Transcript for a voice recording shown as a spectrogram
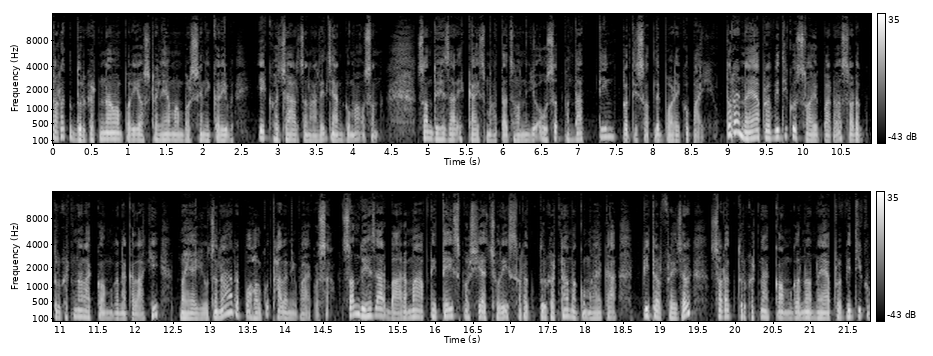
सड़क दुर्घटनामा परि अस्ट्रेलियामा वर्षेनी करिब एक हजार जनाले ज्यान गुमाउँछन्। सन् दुई हजार एक्काइसमा त झन् यो औसत भन्दा तीन प्रतिशतले बढेको पाइयो। तर नयाँ प्रविधिको सहयोगबाट सड़क दुर्घटनालाई कम गर्नका लागि नयाँ योजना र पहलको थालनी भएको छ। सन् दुई हजार बाह्रमा आफ्नी तेइस वर्षीय छोरी सड़क दुर्घटनामा गुमाएका पिटर फ्रेजर सड़क दुर्घटना कम गर्न नयाँ प्रविधिको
